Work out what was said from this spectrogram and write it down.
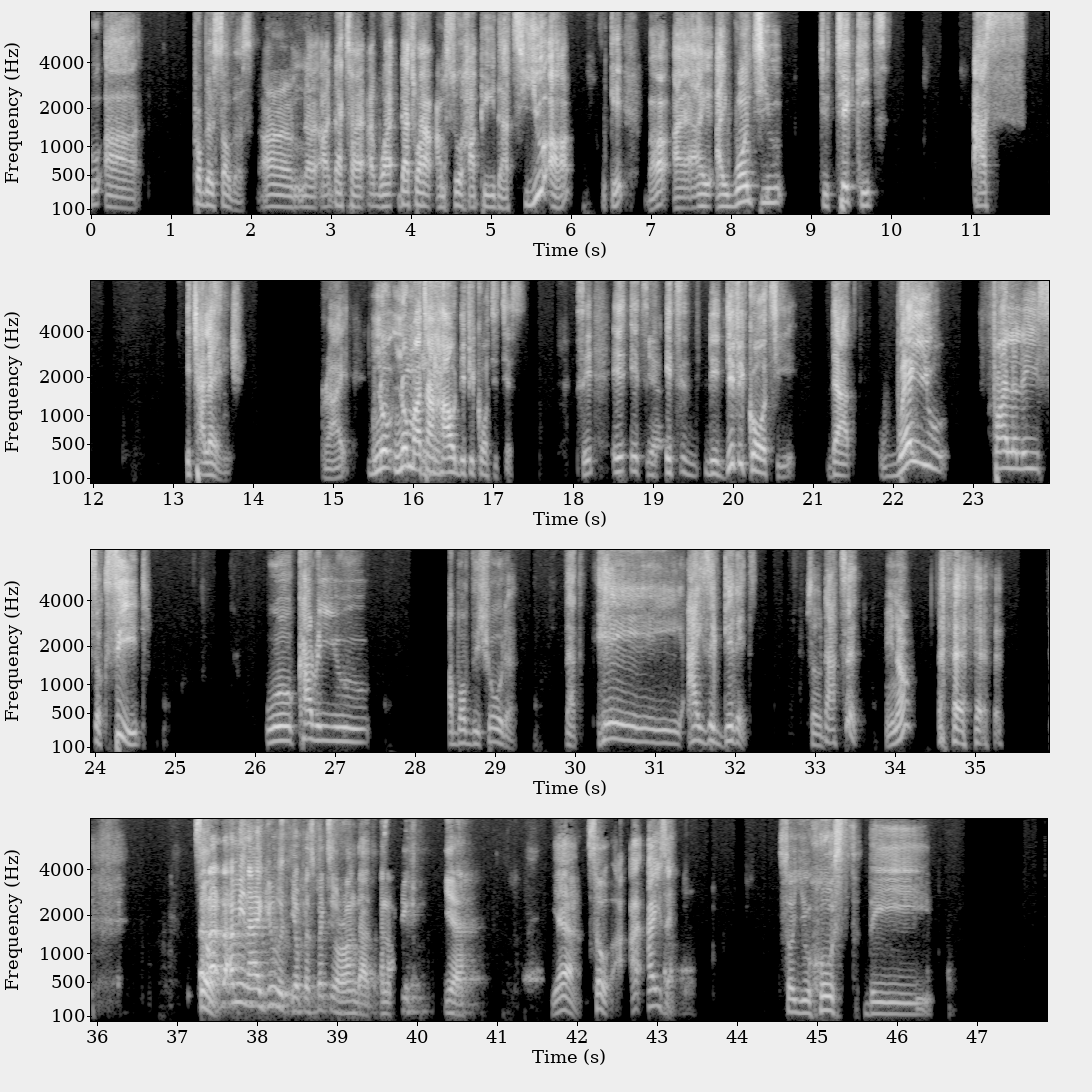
who are problem solvers. Um, that's why, that's why I'm so happy that you are. Okay, but I, I I want you to take it as a challenge, right? No, no matter mm-hmm. how difficult it is. See, it, it's yeah. it's the difficulty that when you finally succeed, will carry you above the shoulder. That hey, Isaac did it. So that's it, you know? so that, I mean, I agree with your perspective around that. And I think, yeah. Yeah. So Isaac, so you host the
